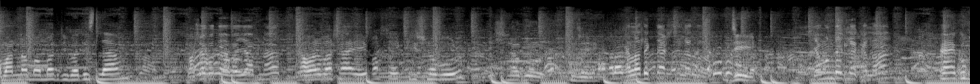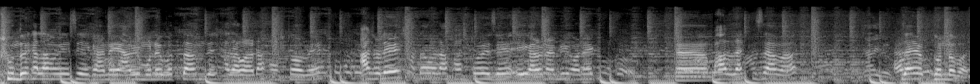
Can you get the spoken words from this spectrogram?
আমার নাম মোহাম্মদ রিফাত ইসলাম। বাসা কোথায় ভাই আপনার? আমার বাসা এই পাশে কৃষ্ণপুর। কৃষ্ণপুর। জি। খেলা দেখতে আসছিল তো? জি। কেমন দেখলে খেলা? হ্যাঁ খুব সুন্দর খেলা হয়েছে এখানে। আমি মনে করতাম যে সাদা ঘোড়াটা ফার্স্ট হবে। আসলে সাদা ঘোড়াটা ফার্স্ট হয়েছে এই কারণে আমি অনেক ভালো লাগতেছে আমার। যাই হোক ধন্যবাদ।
